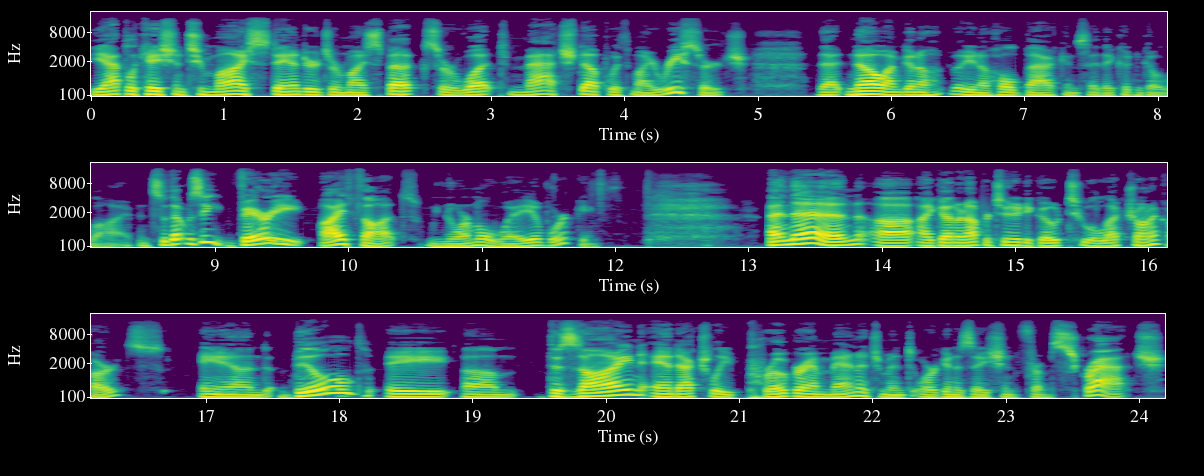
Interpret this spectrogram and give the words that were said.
the application to my standards or my specs or what matched up with my research. That no, I'm going to, you know, hold back and say they couldn't go live. And so that was a very, I thought, normal way of working. And then uh, I got an opportunity to go to Electronic Arts and build a um, design and actually program management organization from scratch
